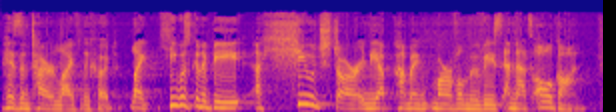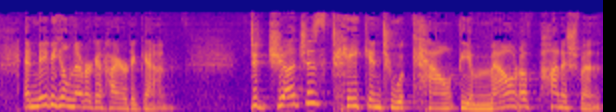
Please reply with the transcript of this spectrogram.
his entire livelihood. Like he was going to be a huge star in the upcoming Marvel movies, and that's all gone. And maybe he'll never get hired again. Do judges take into account the amount of punishment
